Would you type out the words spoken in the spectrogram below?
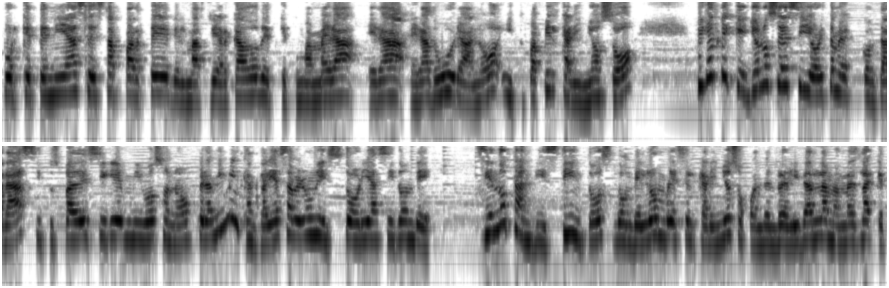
porque tenías esta parte del matriarcado de que tu mamá era, era, era dura, ¿no? Y tu papi el cariñoso. Fíjate que yo no sé si ahorita me contarás si tus padres siguen vivos o no, pero a mí me encantaría saber una historia así donde siendo tan distintos, donde el hombre es el cariñoso, cuando en realidad la mamá es la que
